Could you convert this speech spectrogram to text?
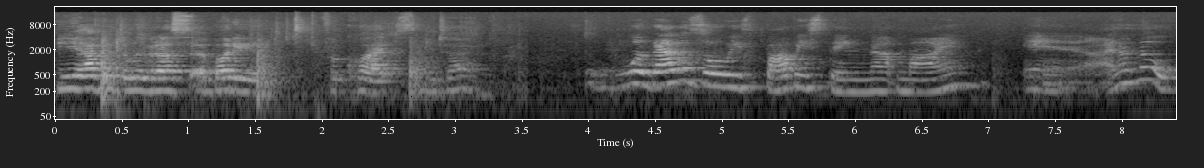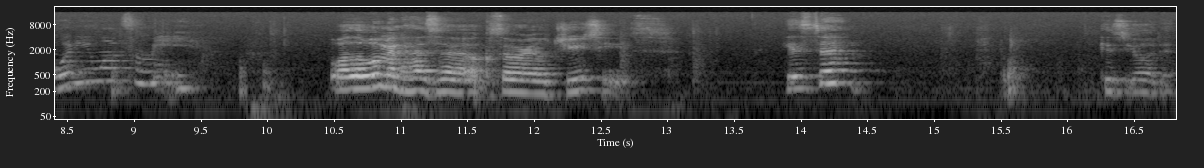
you haven't delivered us a body for quite some time. Well, that was always Bobby's thing, not mine. And I don't know, what do you want from me? Well, a woman has her auxiliary duties. His debt is your debt.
